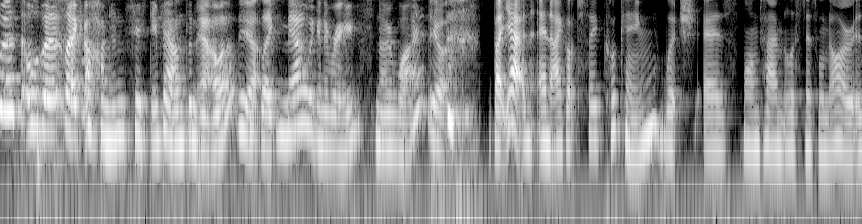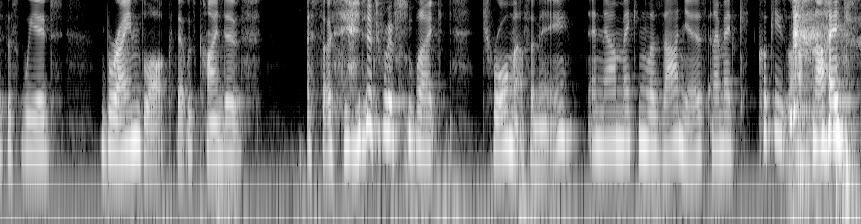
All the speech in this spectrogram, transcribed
Worth all the like 150 pounds an hour. Yeah. She's like, now we're going to read Snow White. yeah. But yeah, and, and I got to say cooking, which, as long-time listeners will know, is this weird brain block that was kind of associated with like trauma for me. And now I'm making lasagnas, and I made cookies last night.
